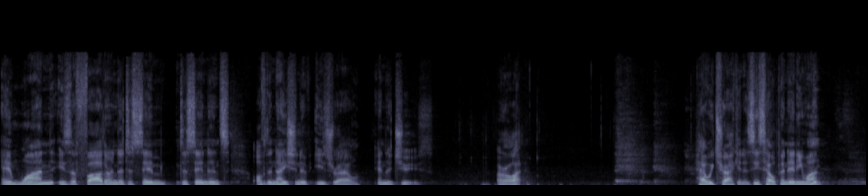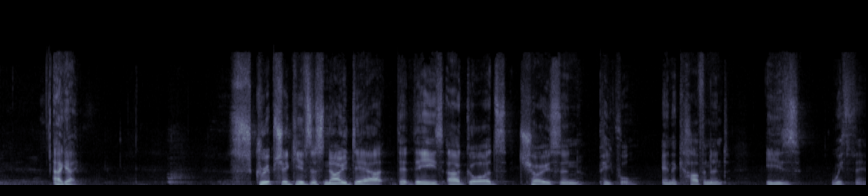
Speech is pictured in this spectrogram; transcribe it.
and one is the father and the descendants of the nation of Israel and the Jews. All right? How are we tracking? Is this helping anyone? Okay. Scripture gives us no doubt that these are God's chosen people and the covenant is with them.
